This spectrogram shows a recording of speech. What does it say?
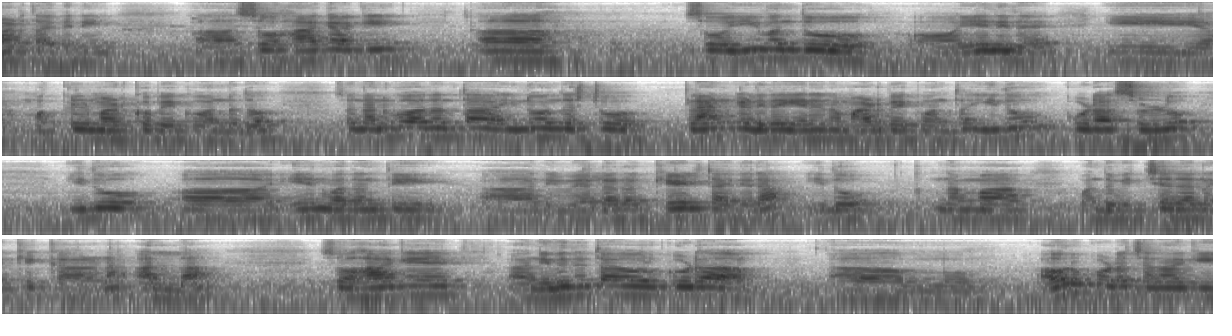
ಮಾಡ್ತಾ ಇದ್ದೀನಿ. ಸೊ ಹಾಗಾಗಿ ಸೊ ಈ ಒಂದು ಏನಿದೆ, ಈ ಮಕ್ಕಳು ಮಾಡ್ಕೋಬೇಕು ಅನ್ನೋದು. ಸೊ ನನಗೂ ಆದಂಥ ಇನ್ನೂ ಒಂದಷ್ಟು ಪ್ಲ್ಯಾನ್ಗಳಿದೆ ಏನೇನೋ ಮಾಡಬೇಕು ಅಂತ. ಇದು ಕೂಡ ಸುಳ್ಳು. ಇದು ಏನು ವದಂತಿ ನೀವೆಲ್ಲರೂ ಕೇಳ್ತಾ ಇದ್ದೀರಾ? ಇದು ನಮ್ಮ ಒಂದು ವಿಚ್ಛೇದನಕ್ಕೆ ಕಾರಣ ಅಲ್ಲ. ಸೊ ಹಾಗೆ ನಿವೇದಿತ ಅವರು ಕೂಡ ಅವರು ಕೂಡ ಚೆನ್ನಾಗಿ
